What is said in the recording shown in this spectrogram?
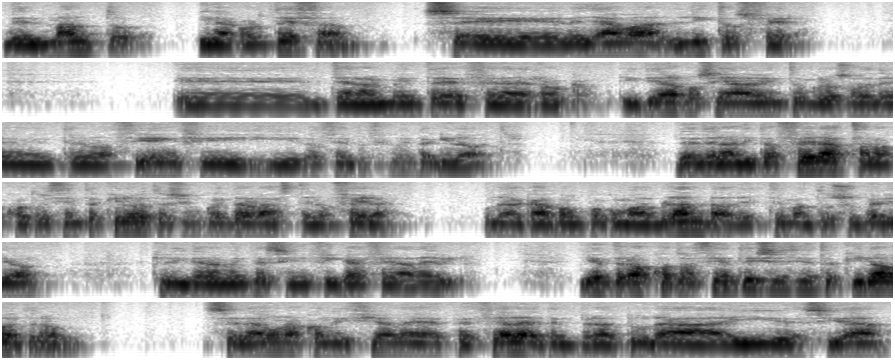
del manto y la corteza se le llama litosfera, eh, literalmente esfera de roca, y tiene aproximadamente un grosor de entre unos 100 y 250 kilómetros. Desde la litosfera hasta los 400 kilómetros se encuentra la astenosfera, una capa un poco más blanda de este manto superior que literalmente significa esfera débil. Y entre los 400 y 600 kilómetros se dan unas condiciones especiales de temperatura y densidad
